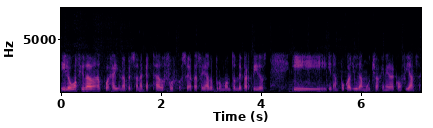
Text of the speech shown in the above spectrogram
y luego en Ciudadanos pues hay una persona que ha estado, o sea, ha paseado por un montón de partidos y que tampoco ayuda mucho a generar confianza.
